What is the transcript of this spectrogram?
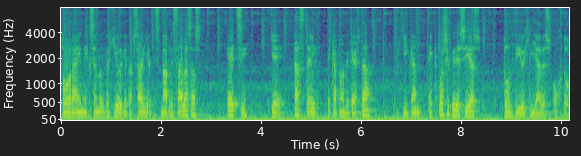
τώρα είναι ξενοδοχείο για τα ψάρια της Μαύρης Θάλασσας, έτσι και τα Stealth 117 βγήκαν εκτός υπηρεσίας το 2008.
